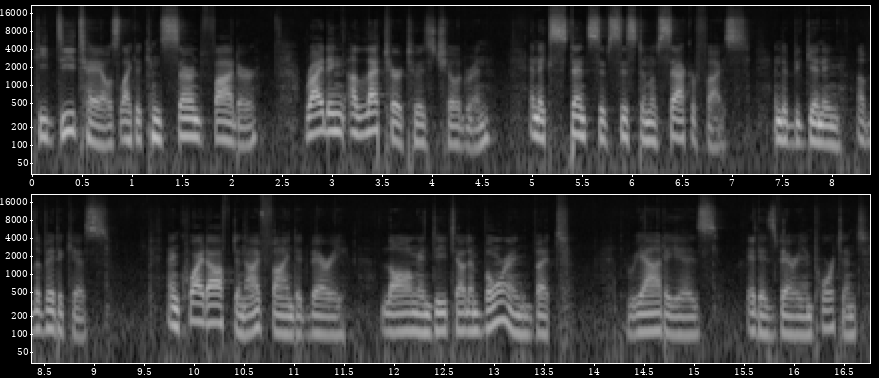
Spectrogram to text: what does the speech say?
he details, like a concerned father, writing a letter to his children, an extensive system of sacrifice in the beginning of Leviticus. And quite often I find it very long and detailed and boring, but the reality is it is very important.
